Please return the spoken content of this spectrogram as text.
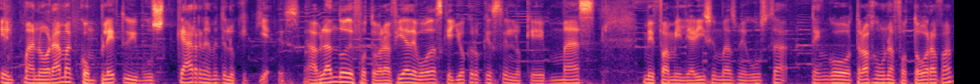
el panorama completo y buscar realmente lo que quieres. Hablando de fotografía de bodas, que yo creo que es en lo que más me familiarizo y más me gusta. Tengo, trabajo una fotógrafa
